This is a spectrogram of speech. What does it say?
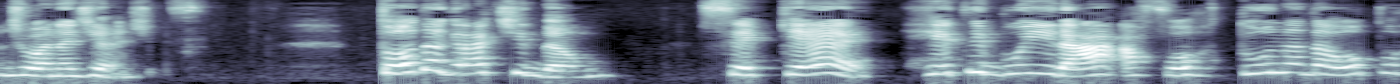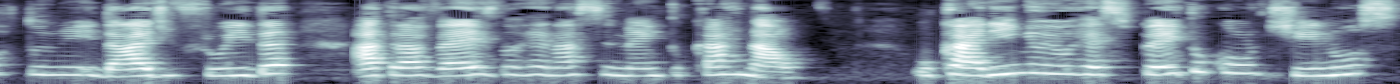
Joana de Angeles. Toda gratidão sequer retribuirá a fortuna da oportunidade fruída através do renascimento carnal. O carinho e o respeito contínuos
